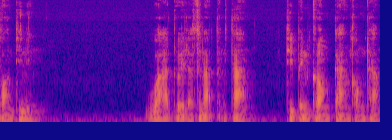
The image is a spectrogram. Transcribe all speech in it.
ตอนที่หนึ่งว่าด้วยลักษณะต่างๆ ที่เป็นของกลางของธรรม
